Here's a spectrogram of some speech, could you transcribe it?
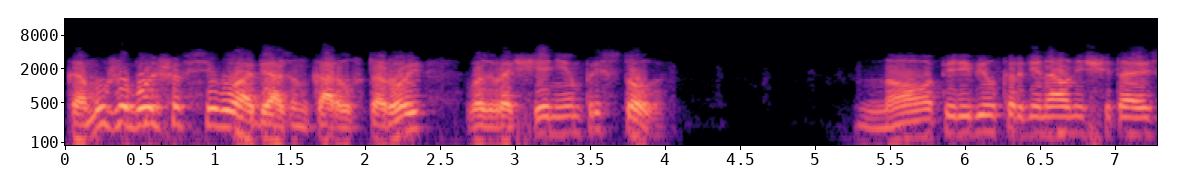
Кому же больше всего обязан Карл II возвращением престола?» «Но», — перебил кардинал, не считаясь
